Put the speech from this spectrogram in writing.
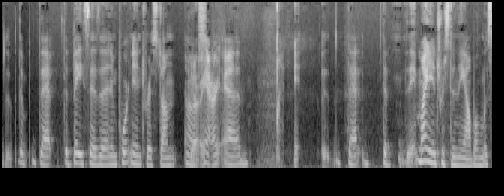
the, the, that the bass has an important interest on or, Yes. or, uh, that the, my interest in the album was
